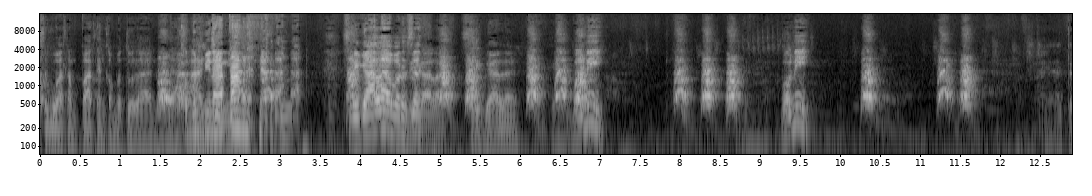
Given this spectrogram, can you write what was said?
sebuah tempat yang kebetulan ada Kebun anjing. binatang. serigala barusan Serigala. serigala Ya. Boni Boni Ya, itu.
